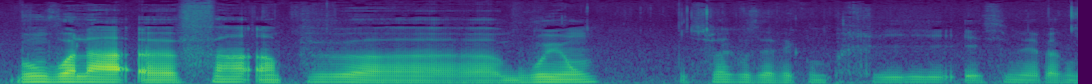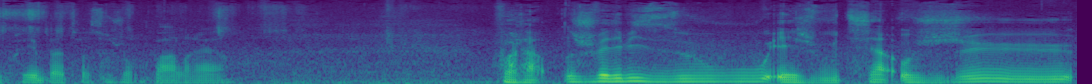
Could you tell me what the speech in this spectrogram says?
Bon, voilà, euh, fin un peu euh, brouillon. J'espère que vous avez compris. Et si vous n'avez pas compris, bah, de toute façon, je vous reparlerai. Hein. Voilà, je vous fais des bisous et je vous tiens au jus.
